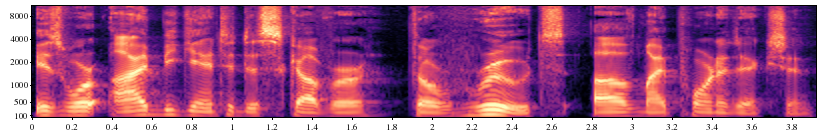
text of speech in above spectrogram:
is where i began to discover the roots of my porn addiction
